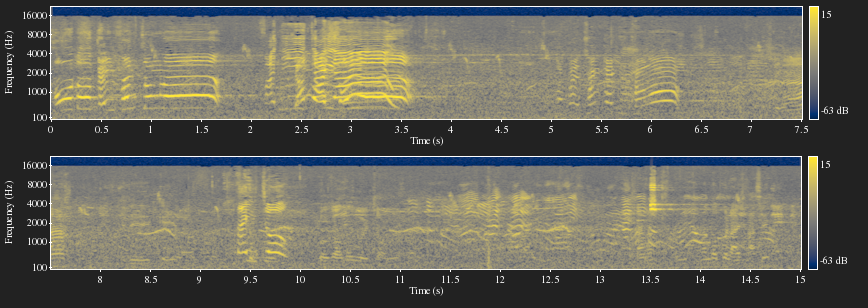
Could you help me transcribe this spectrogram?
拖多幾分鐘啦，快啲飲加油！埋水啦。咪快啲趁緊現場咯。係啊，呢啲技能繼續。個個都會做嘅。揾多杯奶茶先。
